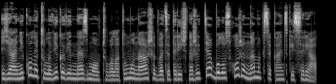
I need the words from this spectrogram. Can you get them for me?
Я ніколи чоловікові не змовчувала, тому наше 20-річне життя було схоже на мексиканський серіал.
